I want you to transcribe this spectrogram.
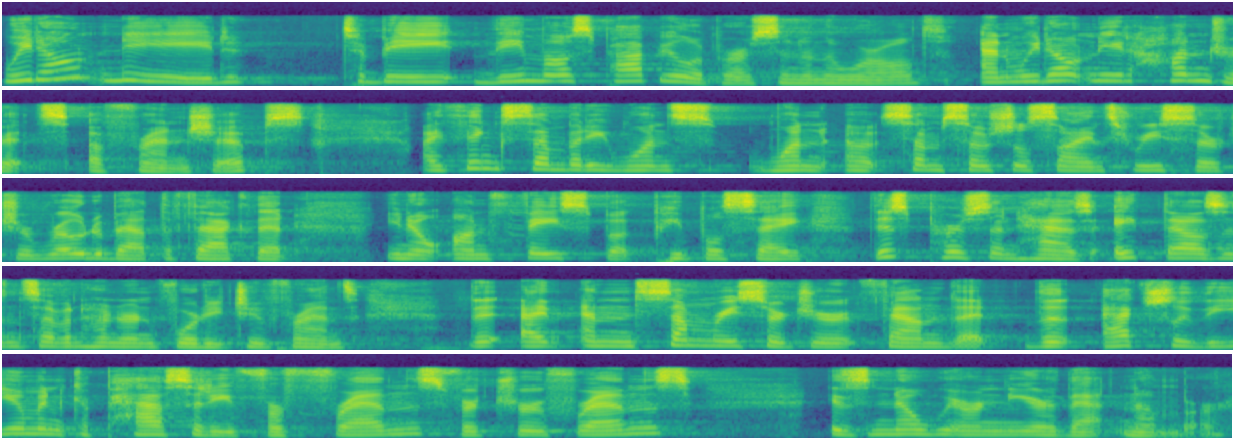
We don't need to be the most popular person in the world, and we don't need hundreds of friendships. I think somebody once, one, uh, some social science researcher wrote about the fact that, you know, on Facebook, people say, this person has 8,742 friends. and some researcher found that the, actually the human capacity for friends, for true friends, is nowhere near that number.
